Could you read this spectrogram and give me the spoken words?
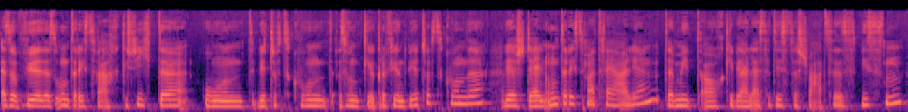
also für das Unterrichtsfach Geschichte und Wirtschaftskunde, also Geografie und Wirtschaftskunde. Wir erstellen Unterrichtsmaterialien, damit auch gewährleistet ist, dass schwarzes Wissen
